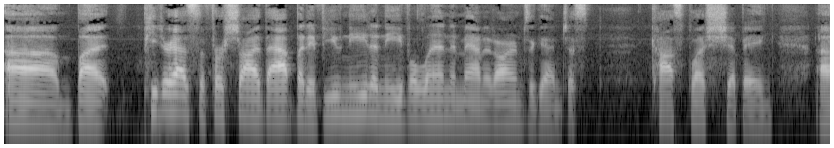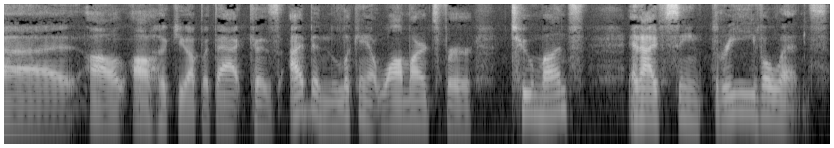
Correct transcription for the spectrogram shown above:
Um, but Peter has the first shot at that, but if you need an Evil-Lyn and Man at Arms again, just cost plus shipping. Uh, I'll I'll hook you up with that because I've been looking at WalMarts for two months, and I've seen three Evil-Lyns.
